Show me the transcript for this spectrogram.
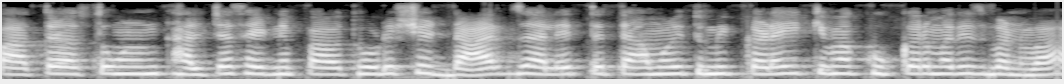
पातळ असतो म्हणून खालच्या साईडने पाव थोडेसे डार्क झाले तर त्यामुळे तुम्ही कढई किंवा कुकरमध्येच बनवा.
